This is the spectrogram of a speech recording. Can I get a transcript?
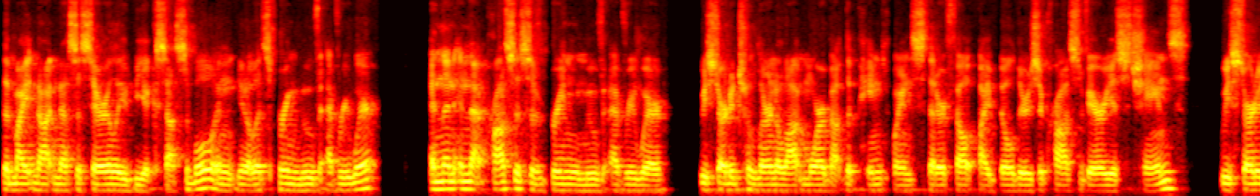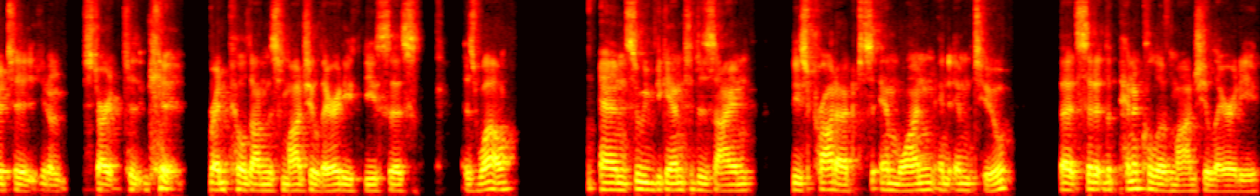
that might not necessarily be accessible. And you know let's bring move everywhere. And then in that process of bringing move everywhere we started to learn a lot more about the pain points that are felt by builders across various chains. We started to you know start to get red pilled on this modularity thesis as well. And so we began to design these products m1 and m2 that sit at the pinnacle of modularity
